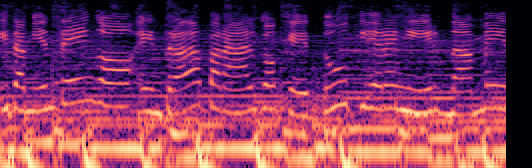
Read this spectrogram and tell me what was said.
Y también tengo entradas para algo que tú quieres ir. Dame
